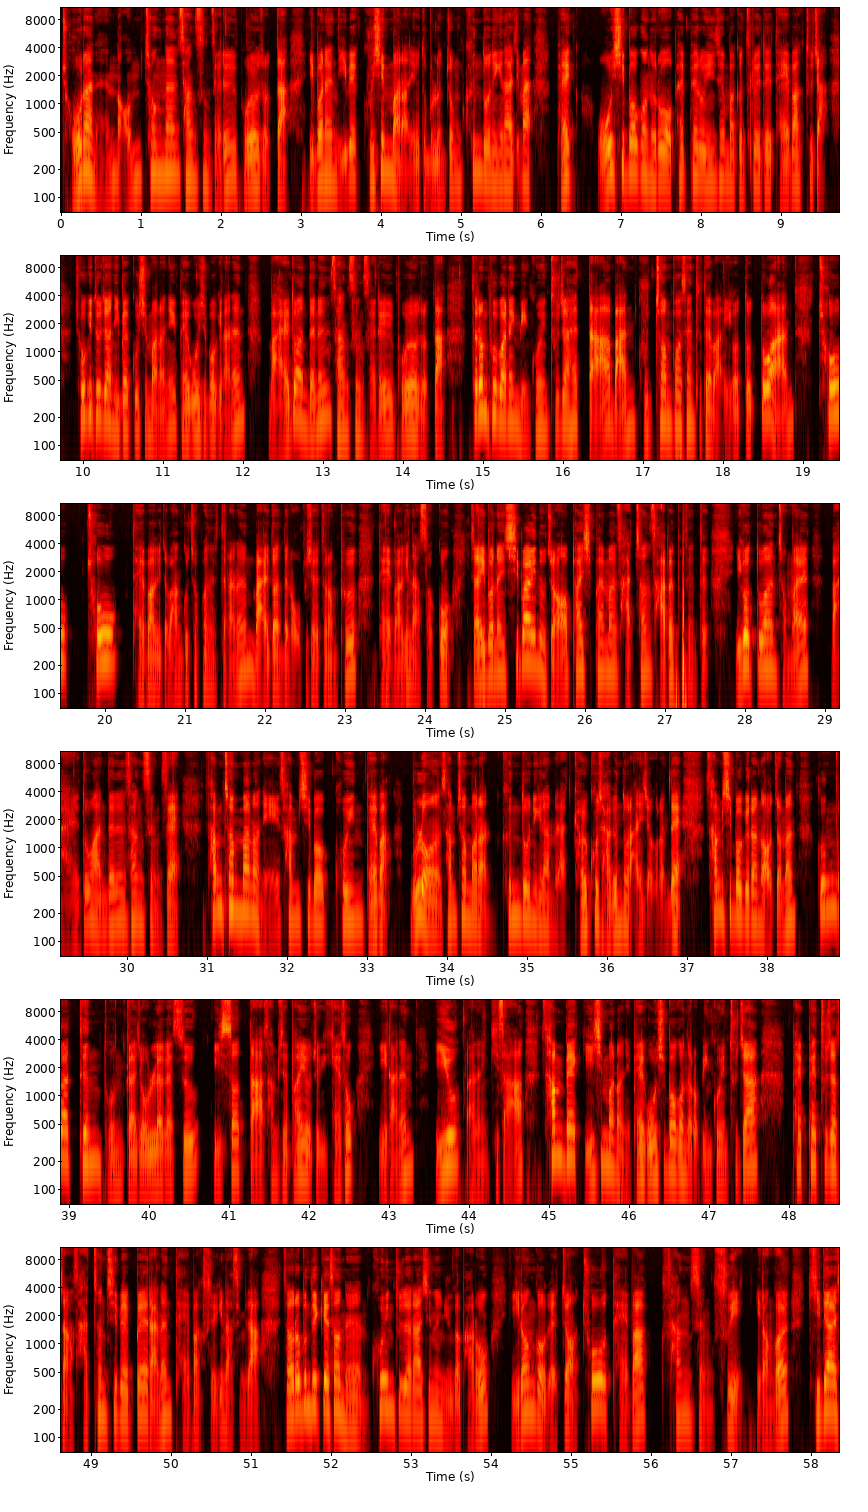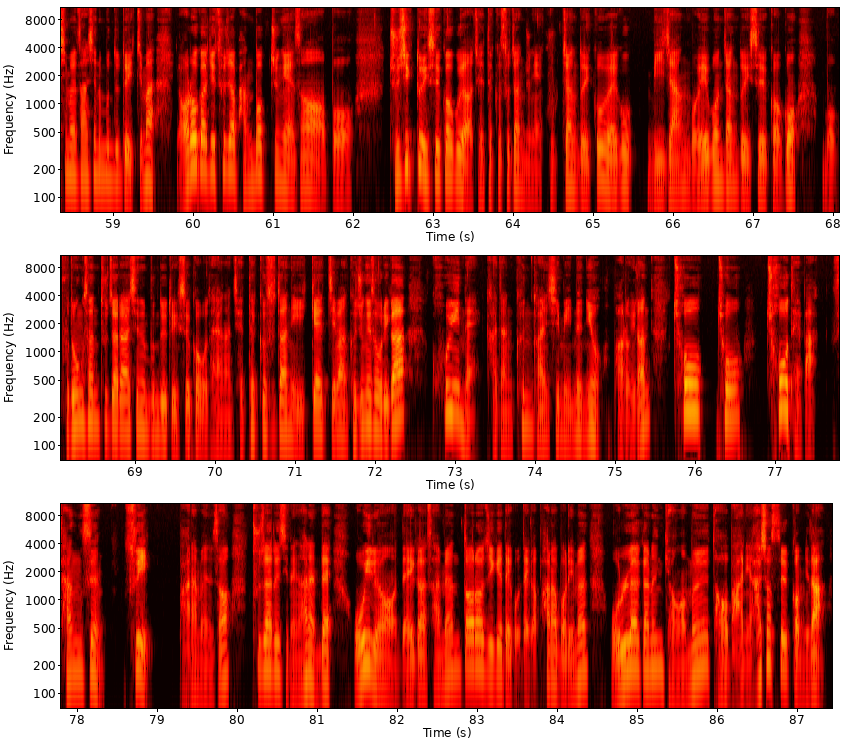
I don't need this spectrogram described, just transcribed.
조라는 엄청난 상승세를 보여줬다. 이번엔 290만원, 이것도 물론 좀 큰 돈이긴 하지만 150억 원으로 페페로 인생 바꾼 트레이드의 대박 투자, 초기 투자한 290만 원이 150억이라는 말도 안 되는 상승세를 보여줬다. 트럼프 발행 민코인 투자했다. 19,000% 대박. 이것도 또한 초, 초, 대박이죠. 19,000%라는 말도 안 되는 오피셜 트럼프 대박이 났었고 자 이번엔 시바이누죠. 88만 4,400% 이것 또한 정말 말도 안 되는 상승세 3천만 원이 30억 코인 대박 물론 3천만 원 큰 돈이긴 합니다. 결코 작은 돈 아니죠. 그런데 30억이라는 어쩌면 꿈 같은 돈까지 올라갈 수 있었다. 30대 파이오족이 계속 일하는 이유라는 기사 320만 원이 150억 원으로 민코인 투자 페페 투자자가 4,700배라는 대박 수익이 났습니다. 자, 여러분들께서는 코인 투자를 하시는 이유가 바로 이런 거겠죠. 초대박 상승 수익 이런 걸 기대하시면서 하시는 분들도 있지만 여러 가지 투자 방법 중에서 뭐 주식도 있을 거고요. 재테크 소장 중에 국장도 있고 외국 미장, 뭐 일본장도 있을 거고 뭐 부동산 투자를 하시는 분들도 있을 거고 다양한 재테크 수단이 있겠지만 그 중에서 우리가 코인에 가장 큰 관심이 있는 이유 바로 이런 초, 초, 초대박 상승 수익 바라면서 투자를 진행하는데 오히려 내가 사면 떨어지게 되고 내가 팔아버리면 올라가는 경험을 더 많이 하셨을 겁니다.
